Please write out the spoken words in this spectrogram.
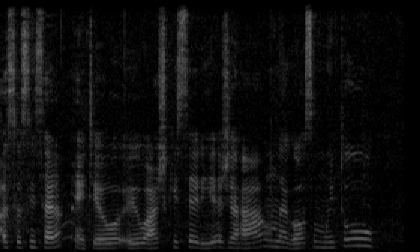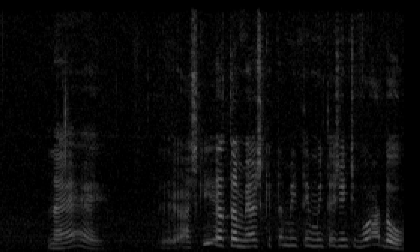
acho, sinceramente, eu, eu acho que seria já um negócio muito, né? Eu acho que eu também acho que também tem muita gente voador.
